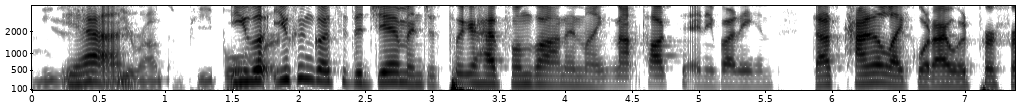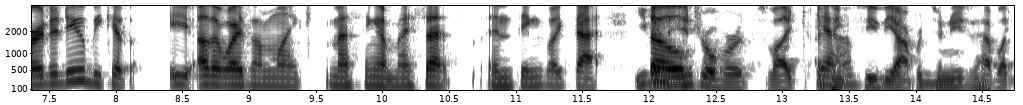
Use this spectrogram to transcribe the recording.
I need to Yeah. just be around some people. you or- you can go to the gym and just put your headphones on and like not talk to anybody and that's kind of like what I would prefer to do because otherwise I'm like messing up my sets and things like that. even so introverts like I think see the opportunity to have like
